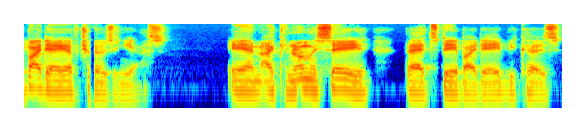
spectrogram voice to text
by day, I've chosen yes. And I can only say that it's day by day because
